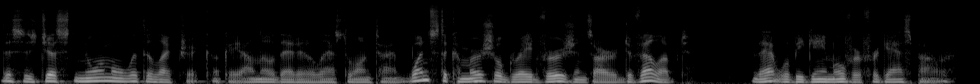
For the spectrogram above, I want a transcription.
this is just normal with electric. Okay, I'll know that it'll last a long time. Once the commercial grade versions are developed, that will be game over for gas power.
